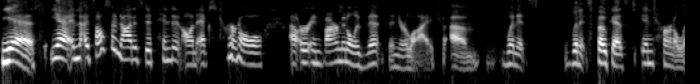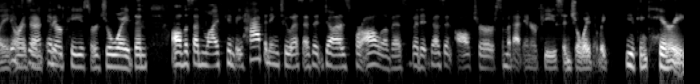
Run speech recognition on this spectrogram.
yes. Yeah. And it's also not as dependent on external uh, or environmental events in your life um, when it's when it's focused internally exactly. or as an inner peace or joy, then all of a sudden life can be happening to us as it does for all of us, but it doesn't alter some of that inner peace and joy that we you can carry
